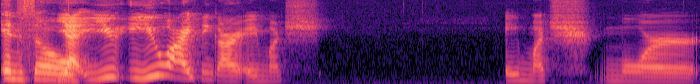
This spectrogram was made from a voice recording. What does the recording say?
and so Yeah, you you I think are a much a much more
